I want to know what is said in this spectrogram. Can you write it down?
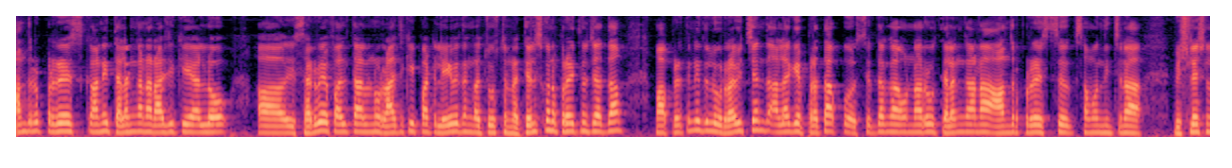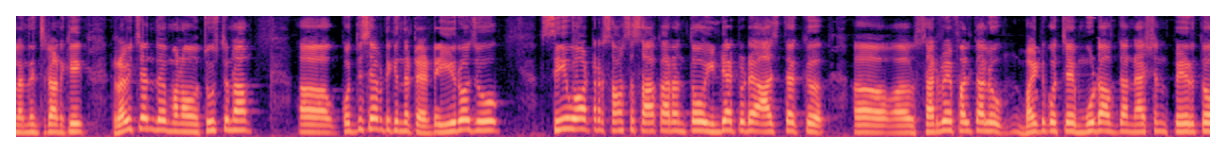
ఆంధ్రప్రదేశ్ కానీ తెలంగాణ రాజకీయాల్లో సర్వే ఫలితాలను రాజకీయ పార్టీలు ఏ విధంగా చూస్తున్నాయి తెలుసుకునే ప్రయత్నం చేద్దాం. మా ప్రతినిధులు రవిచంద్ అలాగే ప్రతాప్ సిద్ధంగా ఉన్నారు. తెలంగాణ ఆంధ్రప్రదేశ్కి సంబంధించిన విశ్లేషణలు అందించడానికి. రవిచంద్ మనం చూస్తున్నాం కొద్దిసేపటి కిందట అంటే ఈరోజు సీ వాటర్ సంస్థ సహకారంతో ఇండియా టుడే ఆజ్ తక్ సర్వే ఫలితాలు బయటకు వచ్చే మూడ్ ఆఫ్ ద నేషన్ పేరుతో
